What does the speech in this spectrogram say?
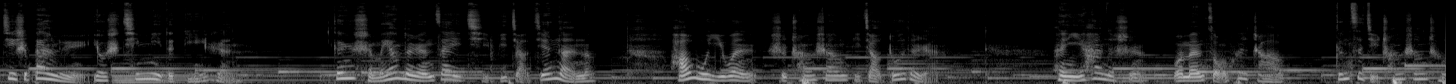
既是伴侣，又是亲密的敌人。跟什么样的人在一起比较艰难呢？毫无疑问是创伤比较多的人。很遗憾的是，我们总会找跟自己创伤程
